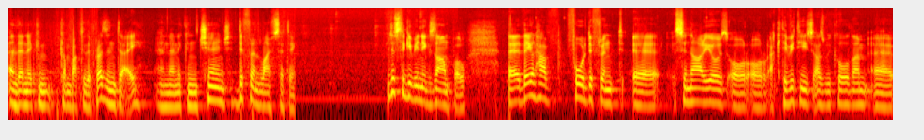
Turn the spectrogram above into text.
And then it can come back to the present day, and then it can change different life settings. Just to give you an example, uh, they'll have four different uh, scenarios or, or activities, as we call them. Uh,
